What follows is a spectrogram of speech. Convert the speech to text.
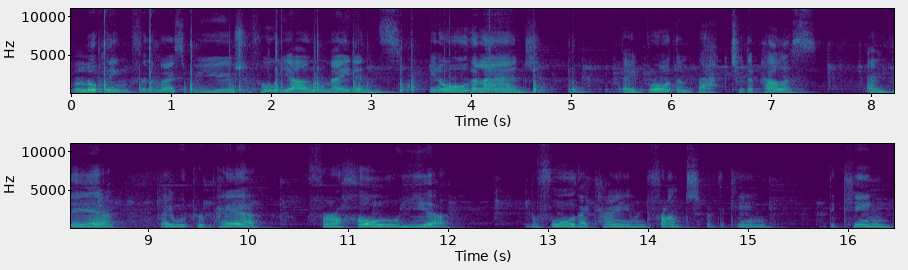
looking for the most beautiful young maidens in all the land. They brought them back to the palace, and there they would prepare for a whole year before they came in front of the king. The king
